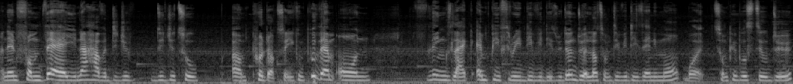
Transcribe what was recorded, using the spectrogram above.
And then from there, you now have a digi- digital um, product, so you can put them on things like MP3 DVDs. We don't do a lot of DVDs anymore, but some people still do.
